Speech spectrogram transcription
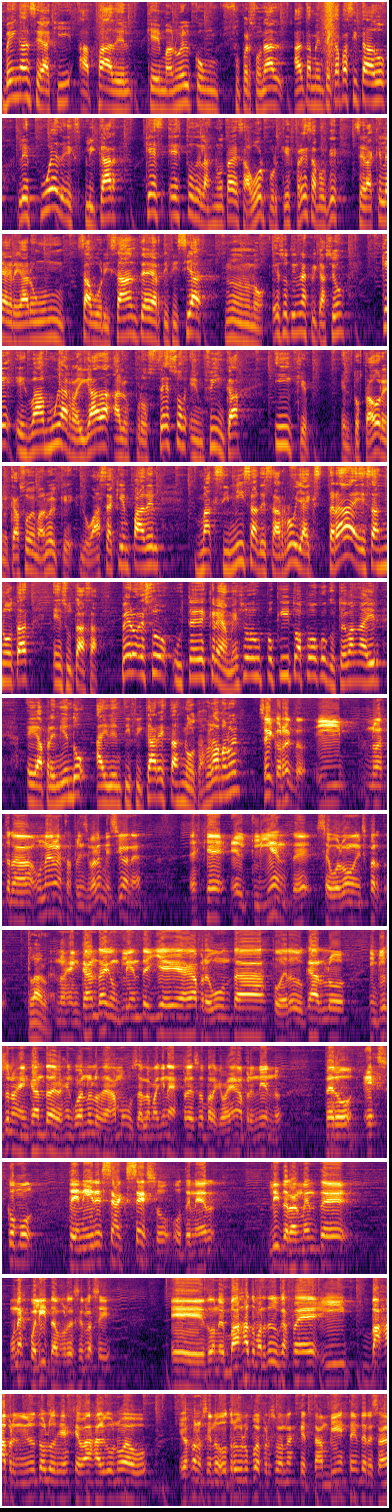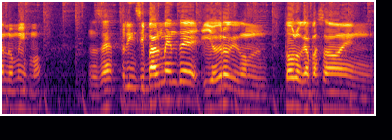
vénganse aquí a Paddle, que Manuel con su personal altamente capacitado les puede explicar qué es esto de las notas de sabor, por qué fresa, por qué será que le agregaron un saborizante artificial. No, no, no, no, eso tiene una explicación que es- va muy arraigada a los procesos en finca y que el tostador, en el caso de Manuel, que lo hace aquí en Padel, maximiza, desarrolla, extrae esas notas en su taza. Pero eso, ustedes créanme, eso es un poquito a poco que ustedes van a ir eh, aprendiendo a identificar estas notas, ¿verdad, Manuel? Sí, correcto. Y nuestra, una de nuestras principales misiones es que el cliente se vuelva un experto. Claro. Nos encanta que un cliente llegue, haga preguntas, poder educarlo. Incluso nos encanta de vez en cuando los dejamos usar la máquina de expreso para que vayan aprendiendo. Pero es como tener ese acceso o tener literalmente una escuelita, por decirlo así, eh, donde vas a tomarte tu café y vas aprendiendo todos los días que vas algo nuevo y vas conociendo otro grupo de personas que también está interesada en lo mismo. Entonces, principalmente, y yo creo que con todo lo que ha pasado en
